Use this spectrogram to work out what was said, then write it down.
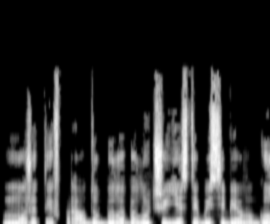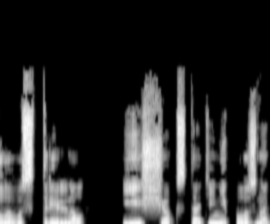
Может и вправду было бы лучше, если бы себе в голову стрельнул. Еще, кстати, не поздно.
